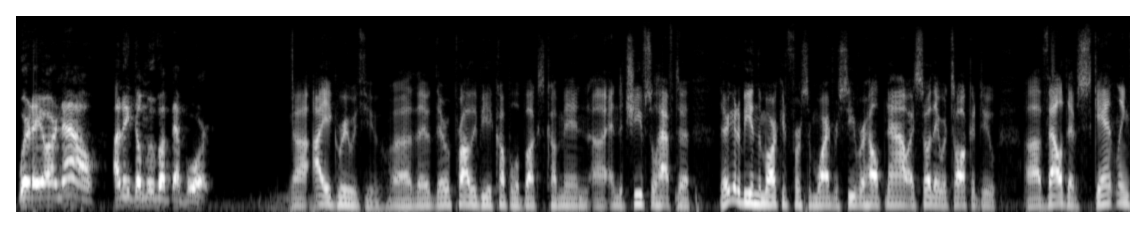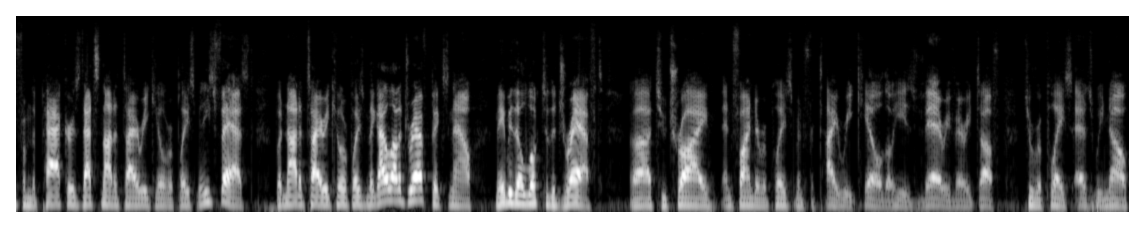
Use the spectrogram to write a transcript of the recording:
where they are now, I think they'll move up that board. Uh, I agree with you. Uh, there, there will probably be a couple of bucks come in, uh, and the Chiefs will have to. They're going to be in the market for some wide receiver help now. I saw they were talking to uh, Valdes-Scantling from the Packers. That's not a Tyreek Hill replacement. He's fast, but not a Tyreek Hill replacement. They got a lot of draft picks now. Maybe they'll look to the draft uh, to try and find a replacement for Tyreek Hill, though he is very, very tough to replace, as we know.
